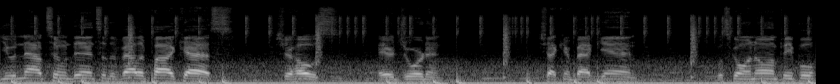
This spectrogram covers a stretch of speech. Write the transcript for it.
You are now tuned in to the Valid Podcast. It's your host, Air Jordan. Checking back in. What's going on, people?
